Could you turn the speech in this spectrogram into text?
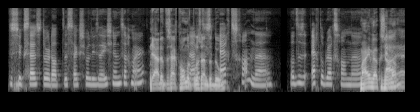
de succes doordat de sexualization, zeg maar. Ja, dat is echt 100% Nou, dat het doel. is echt schande. Dat is echt oprecht schande. maar in welke zin Ja, dan? eh,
